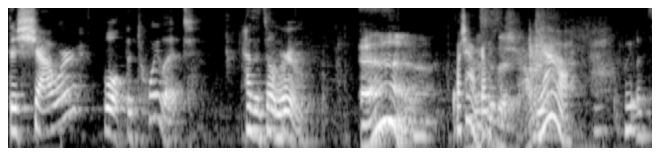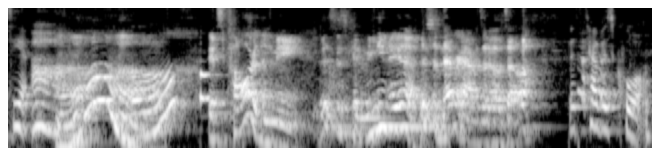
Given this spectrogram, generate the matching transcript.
the shower, well, the toilet has its own room. Oh. Watch out. This gotta- is a shower? Yeah. Wait, let's see it. Oh. Oh. It's taller than me. This is convenient AF. This should never happens at a hotel. This tub is cool.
